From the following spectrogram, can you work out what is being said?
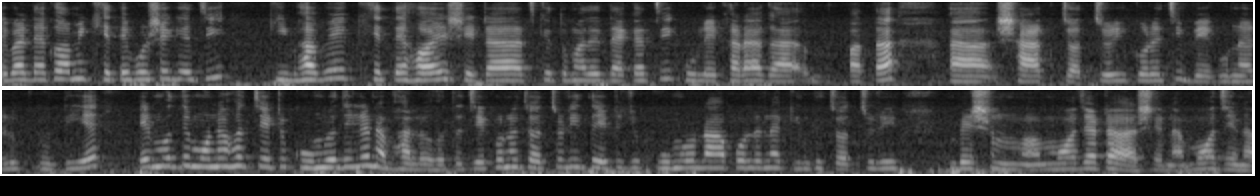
এবার দেখো আমি খেতে বসে গেছি। কীভাবে খেতে হয় সেটা আজকে তোমাদের দেখাচ্ছি। কুলেখাড়া গা, পাতা শাক চচ্চড়ি করেছি, বেগুন, আলু দিয়ে। এর মধ্যে মনে হচ্ছে একটু কুমড়ো দিলে না ভালো হতো। যে কোনো চচ্চড়িতে একটু কুমড়ো না পড়লে না কিন্তু চচ্চড়ির বেশ মজাটা আসে না, মজে না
